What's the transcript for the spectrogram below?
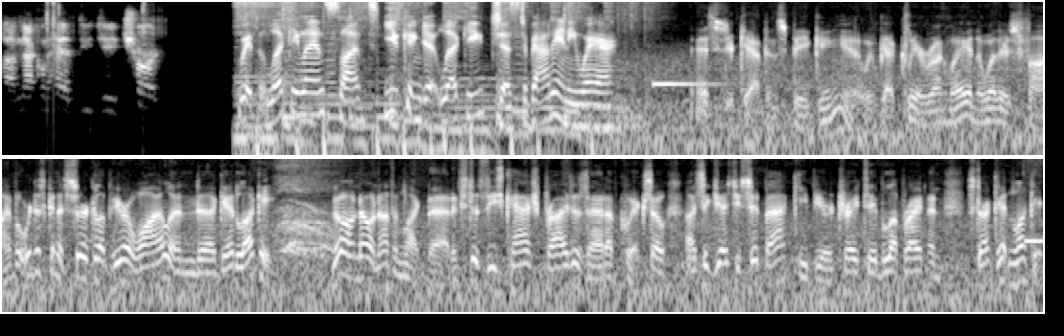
I'm not going to have DJ Chark With the Lucky Land slots, you can get lucky just about anywhere. This is your captain speaking. Uh, we've got clear runway and the weather's fine, but we're just going to circle up here a while and uh, get lucky. No, no, nothing like that. It's just these cash prizes add up quick. So I suggest you sit back, keep your tray table upright, and start getting lucky.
